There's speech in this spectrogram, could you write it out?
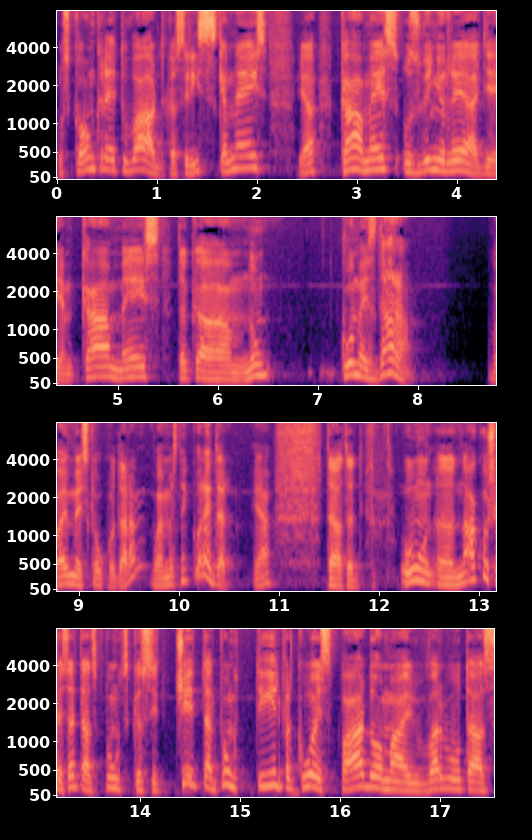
Uz konkrētu vārdu, kas ir izskanējis, ja, kā mēs uz viņu reaģējam, kā mēs, kā, nu, ko mēs darām. Vai mēs kaut ko darām, vai mēs neko nedarām. Ja? Tā tad, un uh, nākošais ir tāds punkts, kas ir tāds punkts, tīri, par ko es pārdomāju. Varbūt tās,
